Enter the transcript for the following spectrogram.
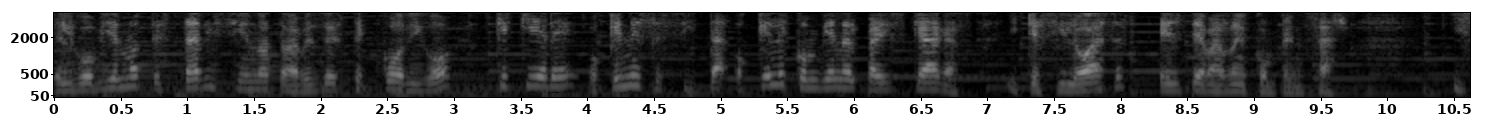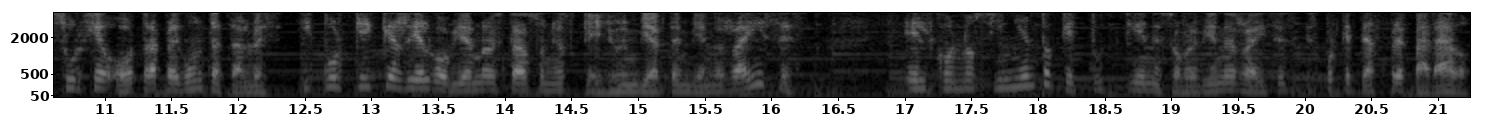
el gobierno te está diciendo a través de este código qué quiere o qué necesita o qué le conviene al país que hagas y que si lo haces, él te va a recompensar. Y surge otra pregunta tal vez, ¿y por qué querría el gobierno de Estados Unidos que yo invierta en bienes raíces? El conocimiento que tú tienes sobre bienes raíces es porque te has preparado,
